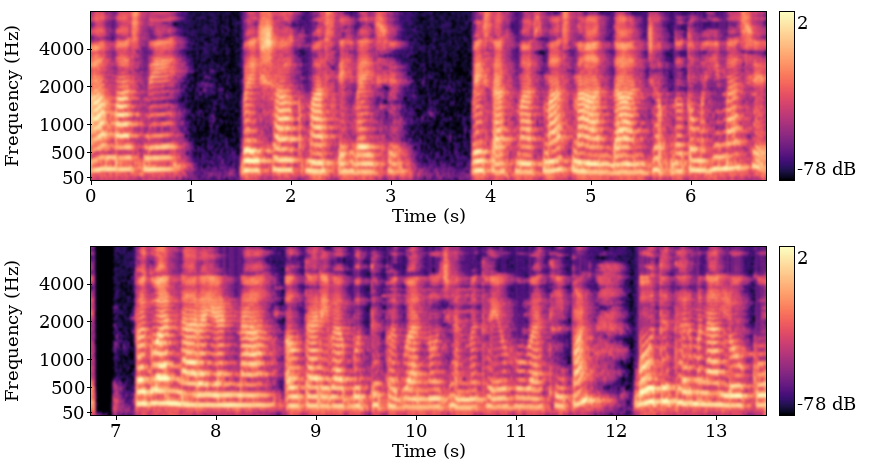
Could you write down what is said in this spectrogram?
આ માસને વૈશાખ માસ કહેવાય છે. વૈશાખ માસમાં સ્નાન દાન જપનો તો મહિમા છે. ભગવાન નારાયણના અવતાર એવા બુદ્ધ ભગવાનનો જન્મ થયો હોવાથી પણ બૌદ્ધ ધર્મના લોકો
